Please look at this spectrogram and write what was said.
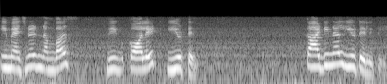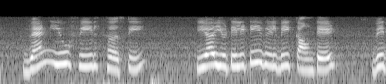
imaginary numbers we call it util. Cardinal utility when you feel thirsty your utility will be counted with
